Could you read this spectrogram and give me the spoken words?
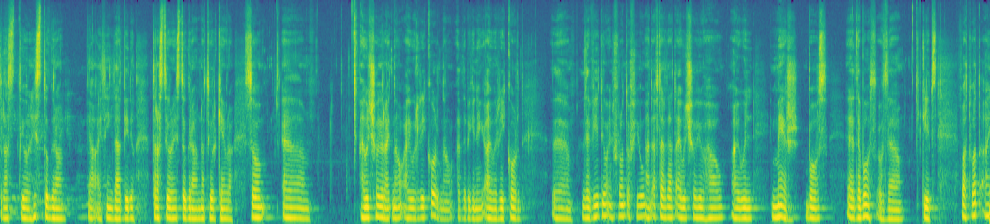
trust your histogram yeah i think that video trust your histogram not your camera. So um, i will show you right now. I will record now at the beginning. I will record uh, the video in front of you and after that i will show you how i will merge both uh, the both of the clips. But what i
